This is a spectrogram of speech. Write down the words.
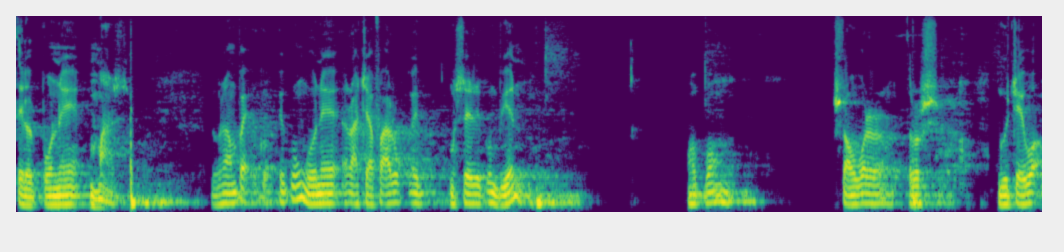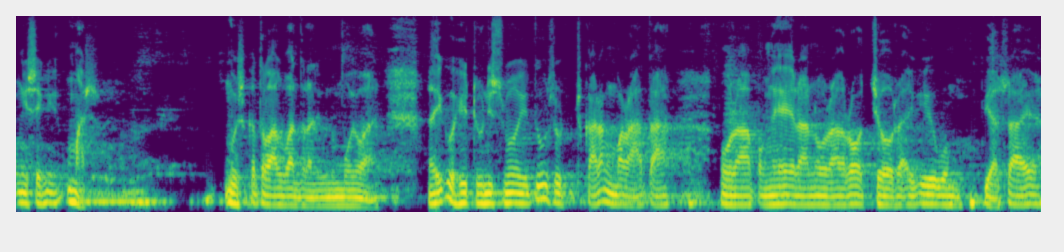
Telepone emas. Lho sampai iku nggone Raja Faruk Mesir iku mbiyen apa shower terus gue cewek ngisingi emas. Mus keterlaluan tenan nah itu hedonisme itu sekarang merata. Ora pangeran ora rojo saiki wong biasa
